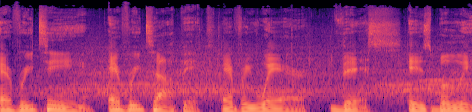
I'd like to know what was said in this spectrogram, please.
Every team, every topic, everywhere. This is Bleav.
